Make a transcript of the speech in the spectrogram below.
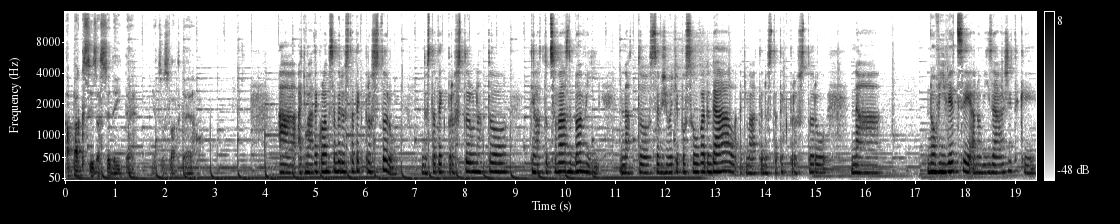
a pak si zase dejte něco sladkého. A ať máte kolem sebe dostatek prostoru. Dostatek prostoru na to dělat to, co vás baví, na to se v životě posouvat dál, ať máte dostatek prostoru na nové věci a nové zážitky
